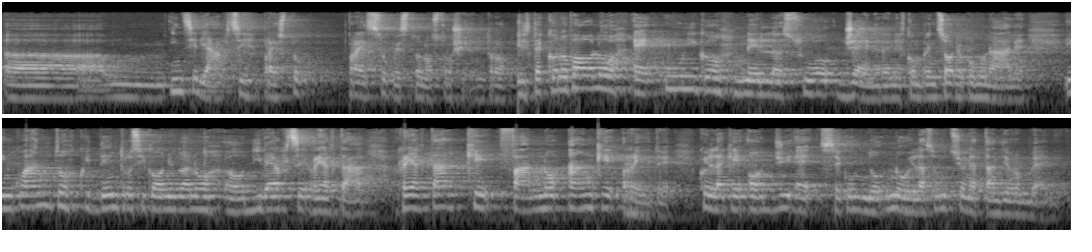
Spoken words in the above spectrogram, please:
uh, insediarsi presto presso questo nostro centro. Il Tecnopolo è unico nel suo genere, nel comprensorio comunale, in quanto qui dentro si coniugano oh, diverse realtà, realtà che fanno anche rete, quella che oggi è secondo noi la soluzione a tanti problemi.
